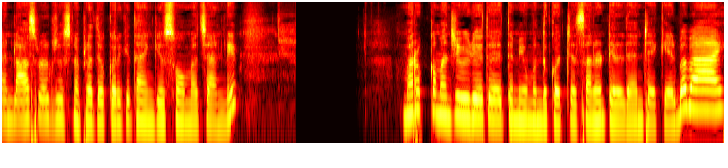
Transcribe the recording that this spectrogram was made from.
అండ్ లాస్ట్ వరకు చూసిన ప్రతి ఒక్కరికి థ్యాంక్ యూ సో మచ్ అండి. మరొక మంచి వీడియోతో అయితే మీ ముందుకు వచ్చేసాను till then take care bye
